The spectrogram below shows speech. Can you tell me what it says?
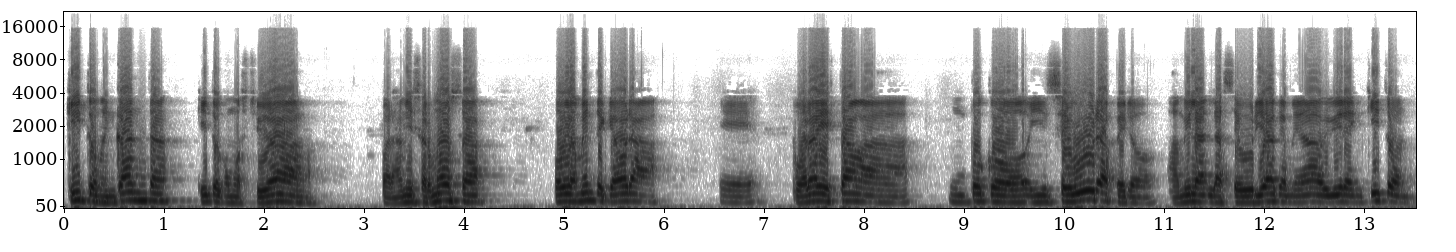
Quito me encanta. Quito como ciudad para mí es hermosa. Obviamente que ahora eh, por ahí estaba un poco insegura, pero a mí la, seguridad que me daba vivir en Quito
